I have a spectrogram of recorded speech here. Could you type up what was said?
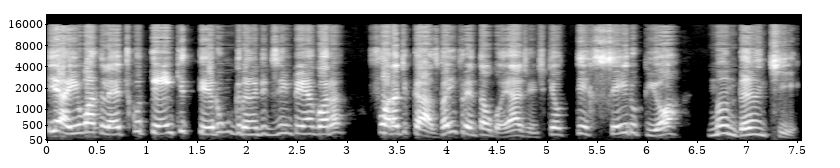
E aí o Atlético tem que ter um grande desempenho agora fora de casa. Vai enfrentar o Goiás, gente, que é o terceiro pior mandante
